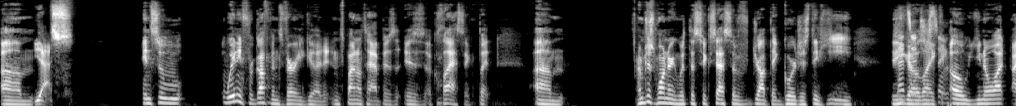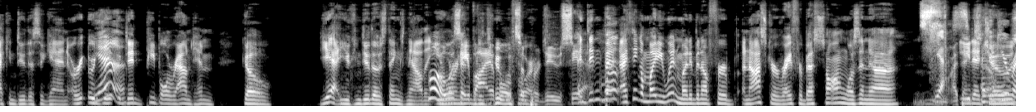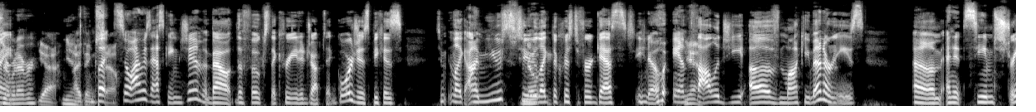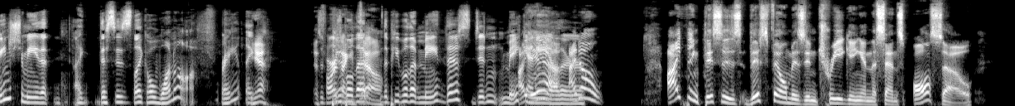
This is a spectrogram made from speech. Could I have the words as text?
Um, Yes. and so Waiting for Guffman's very good, and Spinal Tap is is a classic. But um, I'm just wondering, with the success of Drop Dead Gorgeous, did he did he go like, oh, you know what, I can do this again, or or Yeah. did, did people around him go, yeah, you can do those things now that Well, you was weren't it able to do viable to before? produce? Yeah. And didn't Well- I think a Mighty Wind might have been up for an Oscar, right, for best song? Wasn't uh Yes. I think Eat at so. you're Joe's right. or whatever? Yeah, Yeah. I think But so. so. I was asking Jim about the folks that created Drop Dead Gorgeous because to, like I'm used to No- like the Christopher Guest, you know, anthology of mockumentaries. Um, and it seemed strange to me that like this is like a one off, right? Like yeah. As the far as I can that tell. the people that made this didn't make I- any yeah, other I don't. I think this is this film is intriguing in the sense also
